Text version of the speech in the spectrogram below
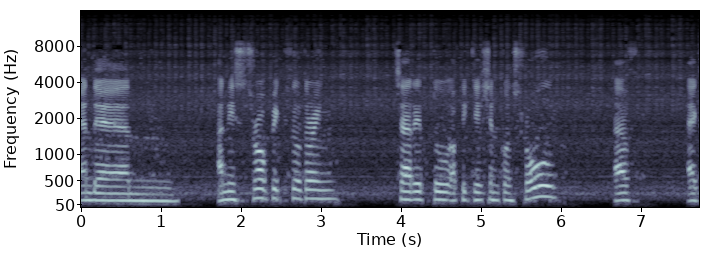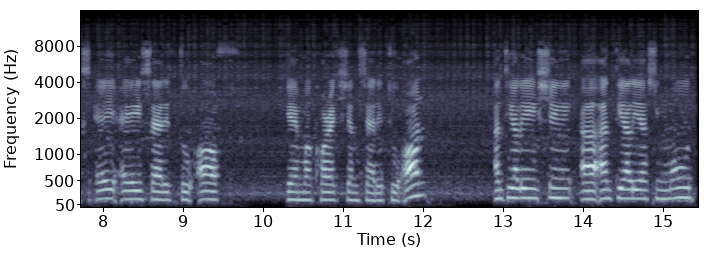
And then anisotropic filtering set it to application control. FXAA set it to off. Gamma correction set it to on. Anti-aliasing uh, anti-aliasing mode.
